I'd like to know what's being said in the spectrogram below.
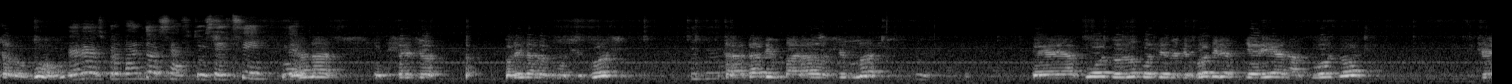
Σολομού, Βεβαίως, προπαντός σε αυτούς, έτσι. Ναι. ένας εξαίρετος πολύ καλός μουσικός, κρατά την παράδοση μας. Και ακούω τον όποτε με την πρώτη ευκαιρία να ακούω το. Και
